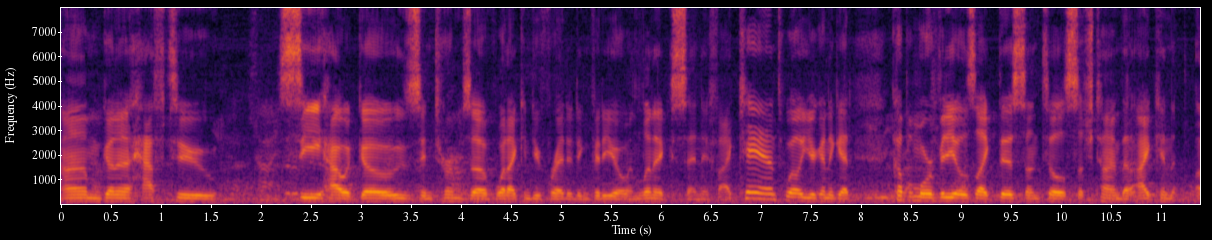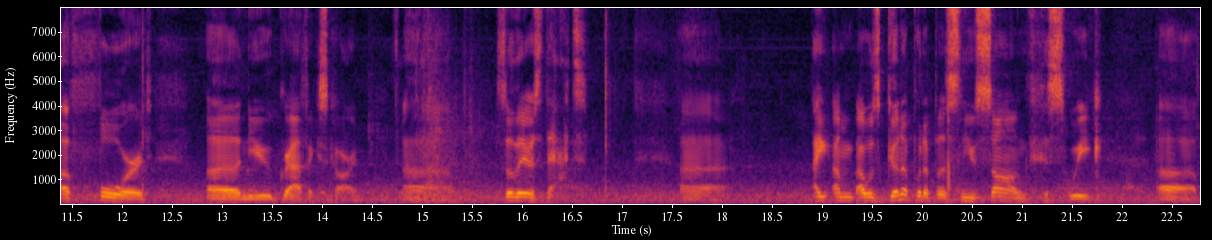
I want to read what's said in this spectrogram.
I'm gonna have to see how it goes in terms of what I can do for editing video in Linux, and if I can't, well, you're gonna get a couple more videos like this until such time that I can afford a new graphics card. Uh, so there's that. Uh, I, I'm, i was gonna put up a new song this week, um,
